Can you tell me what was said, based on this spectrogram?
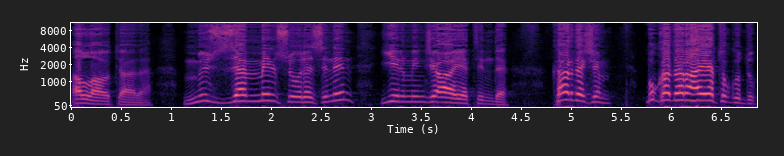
Allahu Teala. Müzzemmil suresinin 20. ayetinde. Kardeşim bu kadar ayet okuduk.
